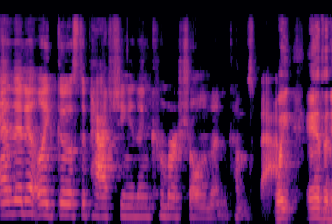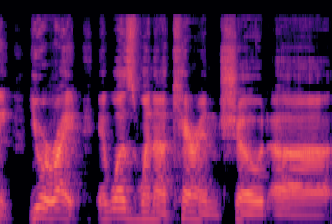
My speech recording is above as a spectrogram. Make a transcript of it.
and then it like goes to Patchy and then commercial and then comes back. Wait, Anthony, you were right. It was when uh, Karen showed uh,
